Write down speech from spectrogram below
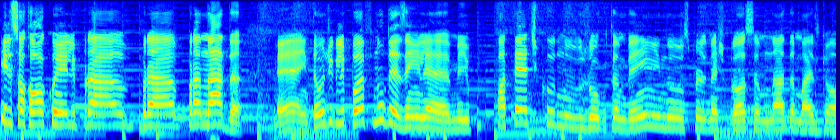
E eles só colocam ele pra, pra, pra nada. É, então o Jigglypuff no desenho ele é meio patético, no jogo também, e no Super Smash Bros é nada mais do que uma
